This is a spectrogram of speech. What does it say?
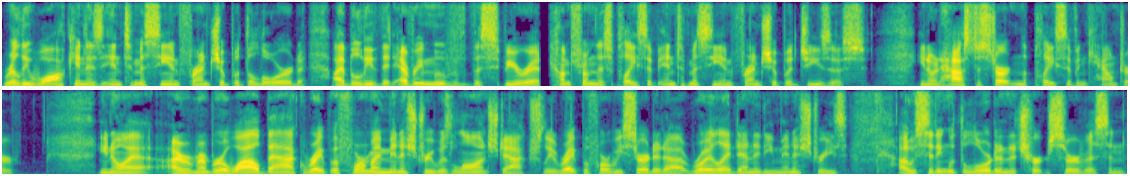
really walk in is intimacy and friendship with the Lord. I believe that every move of the Spirit comes from this place of intimacy and friendship with Jesus. You know, it has to start in the place of encounter. You know, I, I remember a while back, right before my ministry was launched, actually, right before we started at Royal Identity Ministries, I was sitting with the Lord in a church service, and,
